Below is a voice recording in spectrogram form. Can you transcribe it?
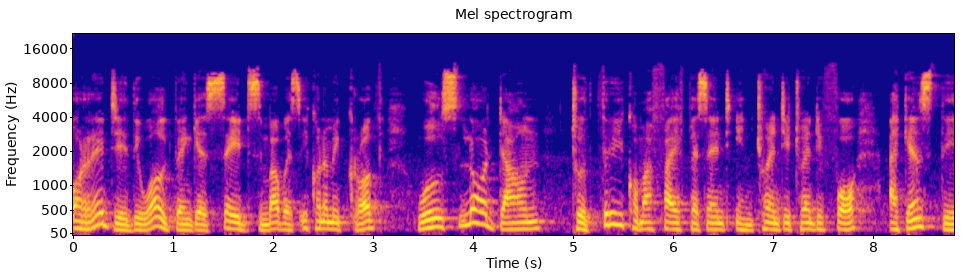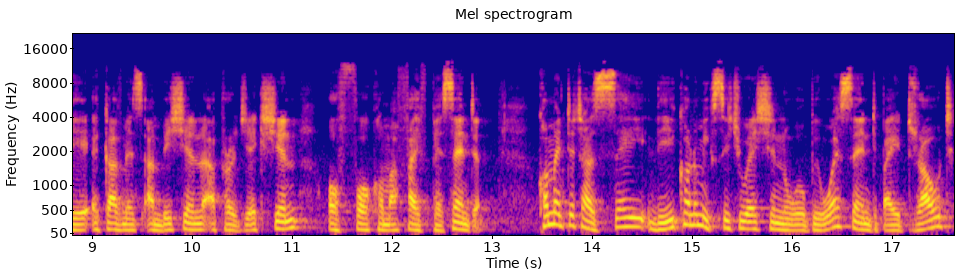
Already, the World Bank has said Zimbabwe's economic growth will slow down to 3.5% in 2024 against the government's ambition projection of 4.5%. Commentators say the economic situation will be worsened by drought,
